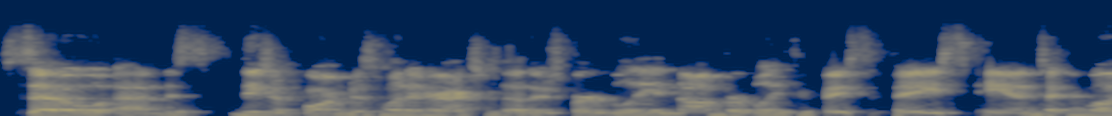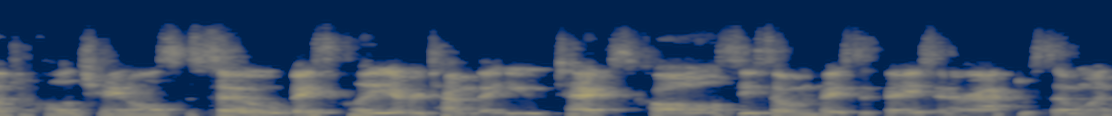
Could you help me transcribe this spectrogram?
So um, this these are formed as one interacts with others verbally and non-verbally through face-to-face and technological channels. So basically, every time that you text, call, see someone face-to-face, interact with someone,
